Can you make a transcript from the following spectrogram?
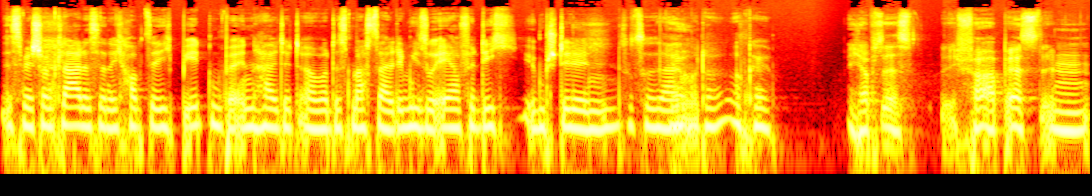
ist mir schon klar, dass er nicht hauptsächlich Beten beinhaltet, aber das machst du halt irgendwie so eher für dich im Stillen sozusagen, oder? Okay. Ich habe es erst, ich habe erst in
